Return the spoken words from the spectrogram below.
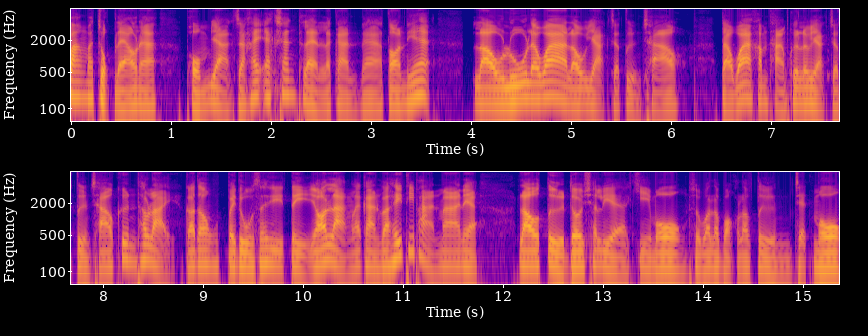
ฟังมาจบแล้วนะ ผมอยากจะให้ action plan ละกันนะตอนนี้เรารู้แล้วว่าเราอยากจะตื่นเช้า แต่ว่าคำถามคือเราอยากจะตื่นเช้าขึ้นเท่าไหร่ ก็ต้องไปดูสถิติย้อนหลังละกันว่าเฮ้ยที่ผ่านมาเนี่ยเราตื่นโดยเฉลี่ยกี่โมง สมมติว่าเราบอกเราตื่น7จ็ดโมง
